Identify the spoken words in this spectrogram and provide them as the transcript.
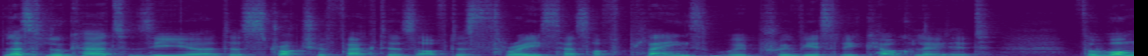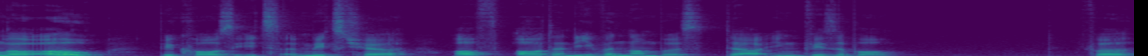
Let's look at the, uh, the structure factors of the three sets of planes we previously calculated for 100, because it's a mixture of odd and even numbers that are invisible. For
